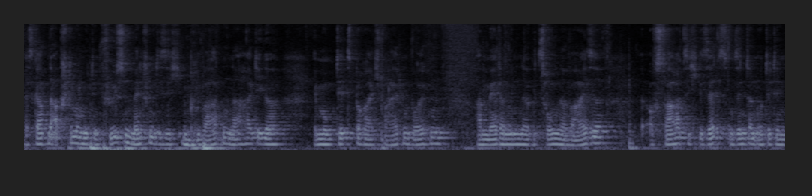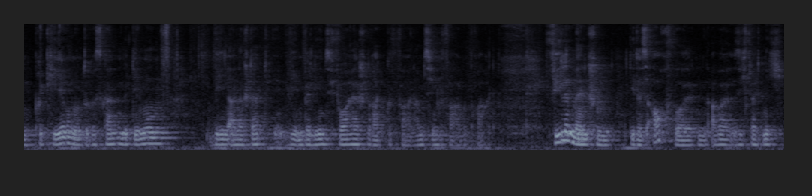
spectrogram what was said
Es gab eine Abstimmung mit den Füßen. Menschen, die sich im privaten nachhaltiger im Mobilitätsbereich verhalten wollten, haben mehr oder minder gezwungenerweise aufs Fahrrad sich gesetzt und sind dann unter den prekären und riskanten Bedingungen, wie in einer Stadt wie in Berlin sie vorherrschen, Rad gefahren, haben sie in Gefahr gebracht. Viele Menschen, die das auch wollten, aber sich vielleicht nicht,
